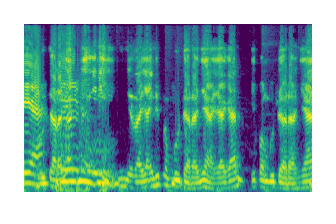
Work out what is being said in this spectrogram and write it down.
iya. kan Hmm. ini, ini raya ini pembuluh darahnya ya kan? Ini pembuluh darahnya,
